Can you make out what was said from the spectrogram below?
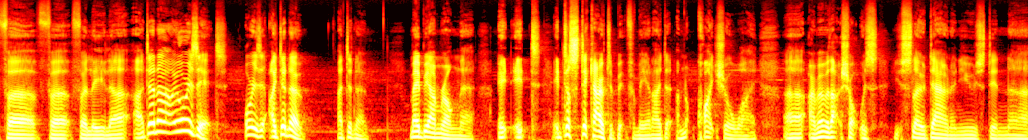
for for for Leela. I don't know, or is it? Or is it? I don't know. I don't know. Maybe I'm wrong there. It it it does stick out a bit for me, and I am not quite sure why. Uh, I remember that shot was slowed down and used in. Uh,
